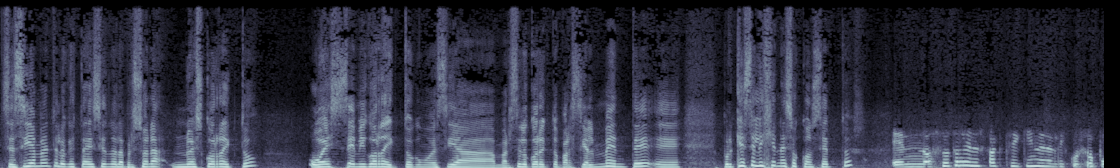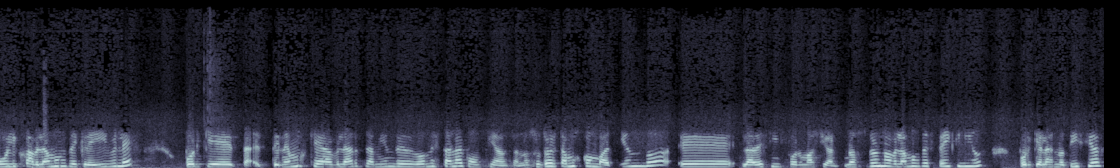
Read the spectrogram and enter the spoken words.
sencillamente lo que está diciendo la persona no es correcto? o es semicorrecto, como decía Marcelo, correcto parcialmente. Eh, ¿Por qué se eligen esos conceptos? En nosotros en el fact-checking, en el discurso público, hablamos de creíble porque tenemos que hablar también de dónde está la confianza. Nosotros estamos combatiendo eh, la desinformación. Nosotros no hablamos de fake news porque las noticias,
